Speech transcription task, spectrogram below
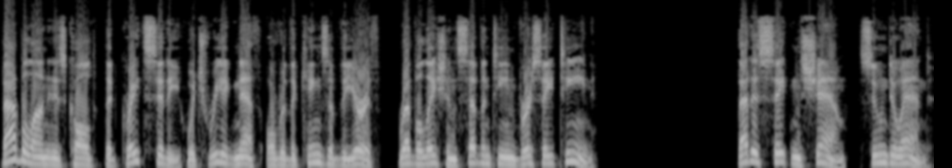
Babylon is called that great city which reigneth over the kings of the earth, Revelation 17 verse 18. That is Satan's sham, soon to end.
